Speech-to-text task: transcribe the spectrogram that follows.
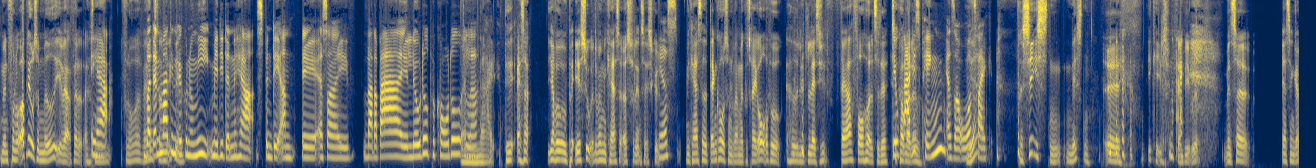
Men få nogle oplevelser med i hvert fald. Altså, Ja. Få lov at være Hvordan var din økonomi midt i denne her spenderen? Øh, altså, øh, var der bare øh, loaded på kortet, eller? Nej, det, altså, jeg var jo på SU, og det var min kæreste også for den sags skyld. Yes. Min kæreste havde dankort, som var, man kunne trække over på, havde lidt laissez-faire forhold til det. Det er jo gratis penge, altså overtræk. Præcis, n- næsten. Øh, ikke helt, fandt vi ud af. Men så, jeg tænker,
